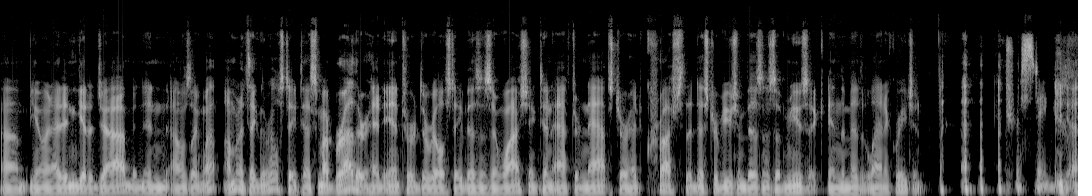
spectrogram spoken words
um, you know, and I didn't get a job. And then I was like, well, I'm gonna take the real estate test. My brother had entered the real estate business in Washington after Napster had crushed the distribution business of music in the mid Atlantic region. Interesting. Yeah.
